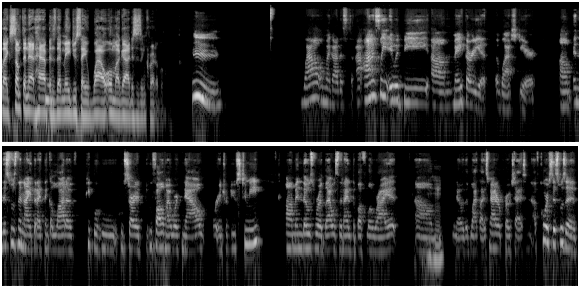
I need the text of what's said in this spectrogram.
like something that happens that made you say, "Wow, oh my god, this is incredible." Mm. Wow, oh my god, this is honestly it would be um, May 30th of last year. Um, and this was the night that I think a lot of people who who started who follow my work now were introduced to me. Um, and those were that was the night of the Buffalo riot um, mm-hmm. you know, the Black Lives Matter protest, And of course, this was a,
